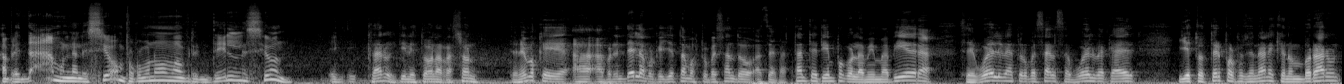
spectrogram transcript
aprendamos la lección. Porque ¿cómo no vamos a aprender la lección? Y- y claro, y tienes toda la razón. Tenemos que aprenderla porque ya estamos tropezando hace bastante tiempo con la misma piedra. Se vuelve a tropezar, se vuelve a caer. Y estos tres profesionales que nombraron,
